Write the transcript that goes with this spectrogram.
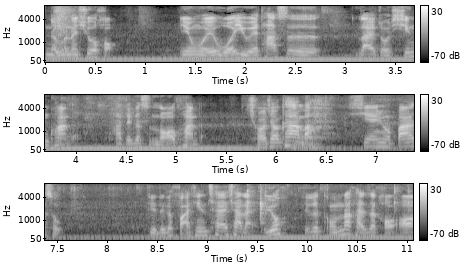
能不能修好？因为我以为它是那种新款的，它这个是老款的，瞧瞧看吧。先用扳手给这个阀芯拆下来。哎呦，这个铜的还是好啊！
